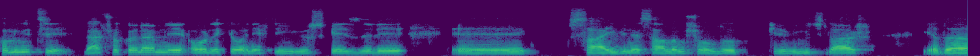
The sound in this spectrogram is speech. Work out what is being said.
community'ler çok önemli. Oradaki o NFT'nin use case'leri, e, sahibine sağlamış olduğu privilege'lar ya da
